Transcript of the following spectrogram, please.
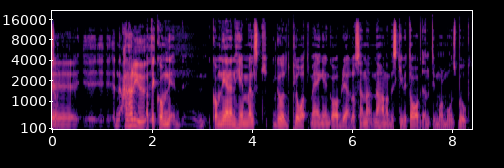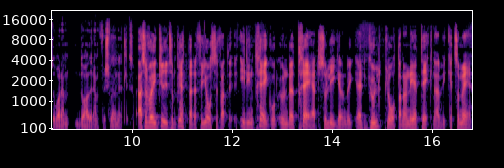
Så? eh, han hade ju... Att det kom, ne- kom ner en himmelsk guldplåt med ängeln Gabriel och sen när- han hade skrivit av den till Mormons bok, då, var den, då hade den försvunnit liksom. Alltså det var ju Gud som berättade för Josef att i din trädgård under ett träd så ligger en, guldplåtarna nedtecknad, vilket som är,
